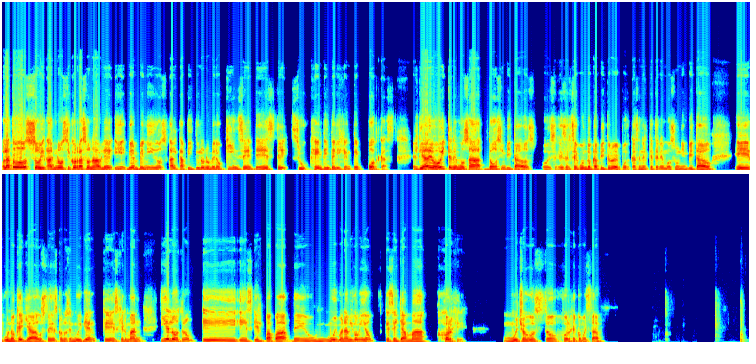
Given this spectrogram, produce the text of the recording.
Hola a todos, soy Agnóstico Razonable y bienvenidos al capítulo número 15 de este, su Gente Inteligente podcast. El día de hoy tenemos a dos invitados, es, es el segundo capítulo del podcast en el que tenemos un invitado, eh, uno que ya ustedes conocen muy bien, que es Germán, y el otro eh, es el papá de un muy buen amigo mío que se llama Jorge. Mucho gusto, Jorge, ¿cómo está?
